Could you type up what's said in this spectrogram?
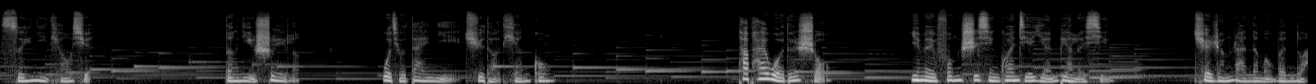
随你挑选。等你睡了。”我就带你去到天宫。他拍我的手，因为风湿性关节炎变了形，却仍然那么温暖。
